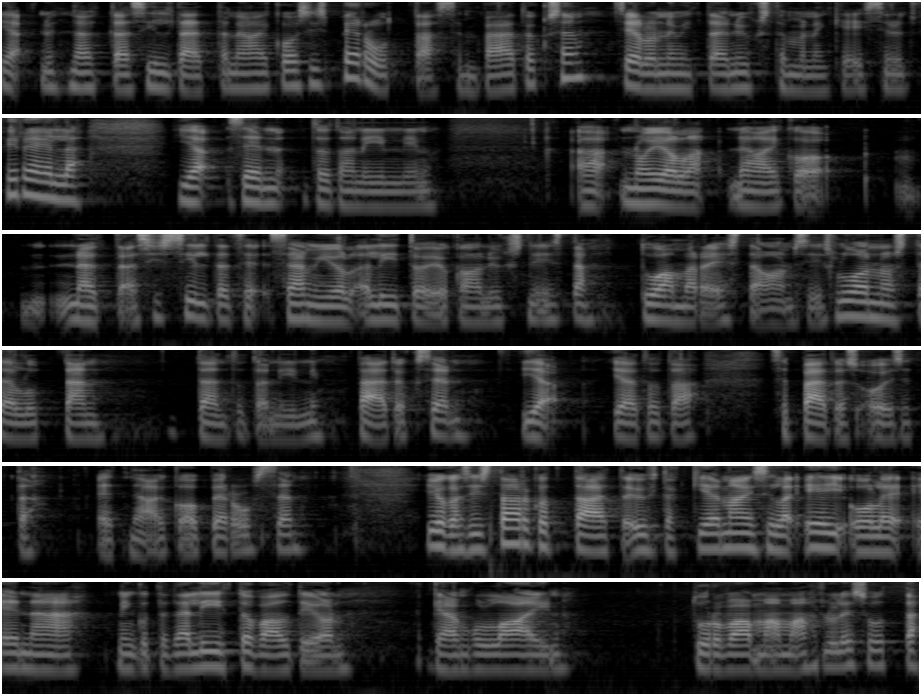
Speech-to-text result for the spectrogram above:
ja nyt näyttää siltä, että ne aikoo siis peruuttaa sen päätöksen. Siellä on nimittäin yksi tämmöinen keissi nyt vireillä, ja sen tota niin, niin, nojalla ne aikoo näyttää siis siltä, että se Samuel Alito, joka on yksi niistä tuomareista, on siis luonnostellut tämän, tämän tota niin, niin, päätöksen, ja, ja tota, se päätös olisi, että, että ne aikoo perua sen. Joka siis tarkoittaa, että yhtäkkiä naisilla ei ole enää niin kuin tätä liittovaltion ikään kuin lain turvaamaa mahdollisuutta.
